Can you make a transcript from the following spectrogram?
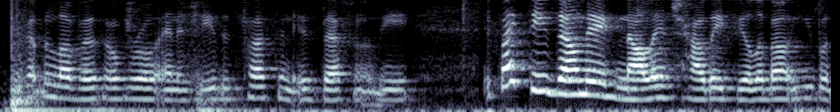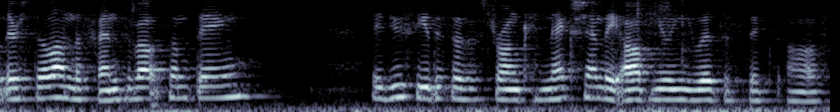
so we've got the lovers overall energy this person is definitely it's like deep down they acknowledge how they feel about you, but they're still on the fence about something. They do see this as a strong connection. They are viewing you as a six of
